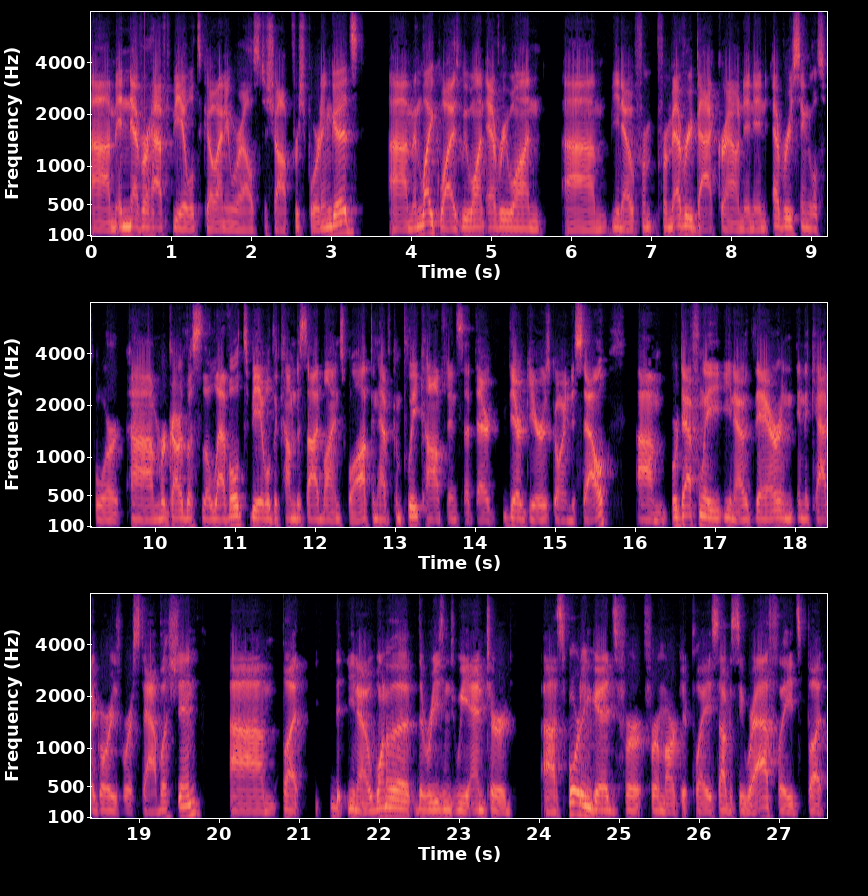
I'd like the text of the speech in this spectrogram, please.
um, and never have to be able to go anywhere else to shop for sporting goods. Um, and likewise, we want everyone um, you know, from from every background and in every single sport, um, regardless of the level, to be able to come to sideline swap and have complete confidence that their their gear is going to sell. Um, we're definitely, you know, there in, in the categories we're established in. Um, but you know, one of the the reasons we entered uh, sporting goods for for a marketplace, obviously we're athletes, but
